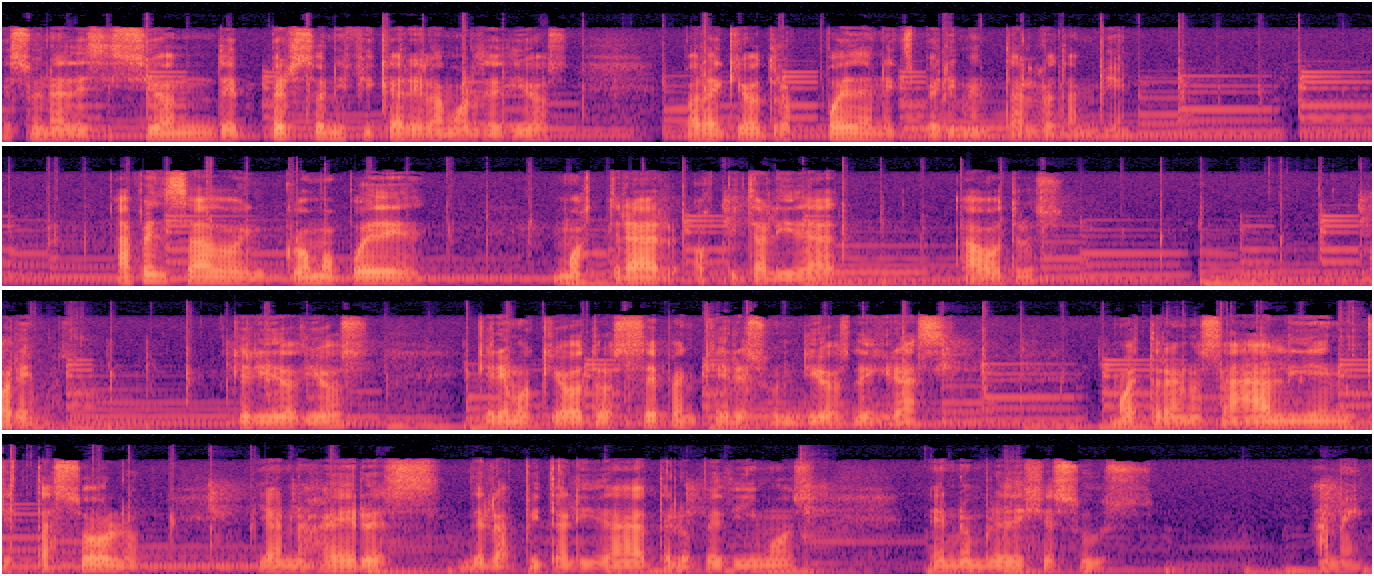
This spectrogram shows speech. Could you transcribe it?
es una decisión de personificar el amor de Dios para que otros puedan experimentarlo también. ¿Ha pensado en cómo puede mostrar hospitalidad a otros? Oremos. Querido Dios, queremos que otros sepan que eres un Dios de gracia. Muéstranos a alguien que está solo y a los héroes de la hospitalidad te lo pedimos en nombre de Jesús. Amén.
